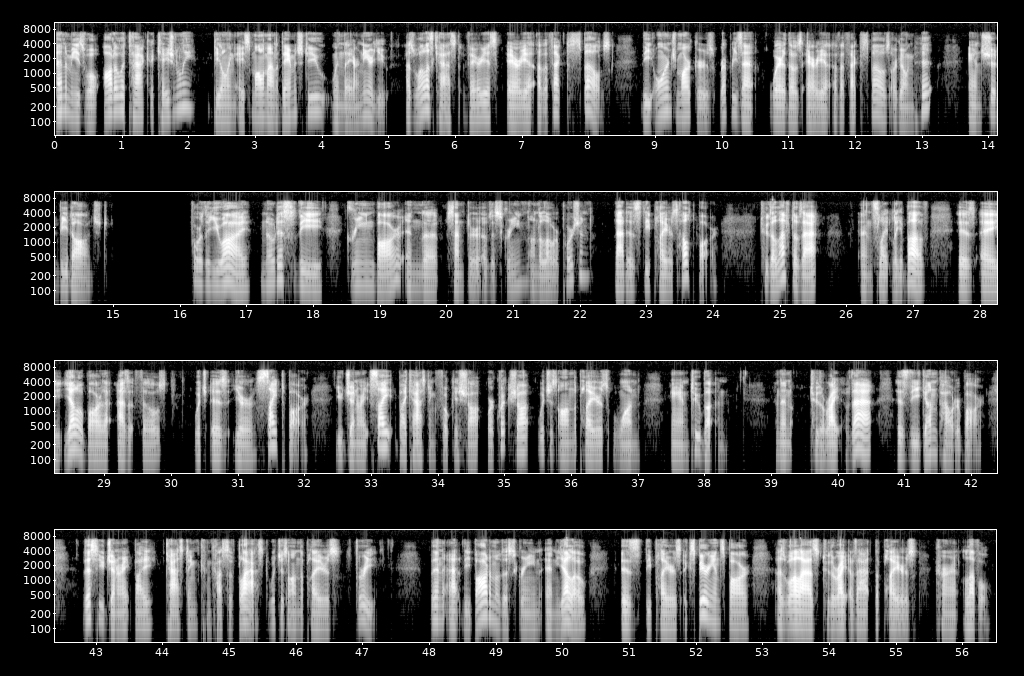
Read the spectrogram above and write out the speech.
Enemies will auto-attack occasionally, dealing a small amount of damage to you when they are near you, as well as cast various area of effect spells. The orange markers represent where those area of effect spells are going to hit and should be dodged. For the UI, notice the green bar in the center of the screen on the lower portion. That is the player's health bar. To the left of that, and slightly above, is a yellow bar that as it fills, which is your sight bar. You generate sight by casting focus shot or quick shot, which is on the player's 1 and 2 button. And then to the right of that is the gunpowder bar. This you generate by casting Concussive Blast, which is on the player's 3. Then at the bottom of the screen in yellow is the player's experience bar, as well as to the right of that the player's current level.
